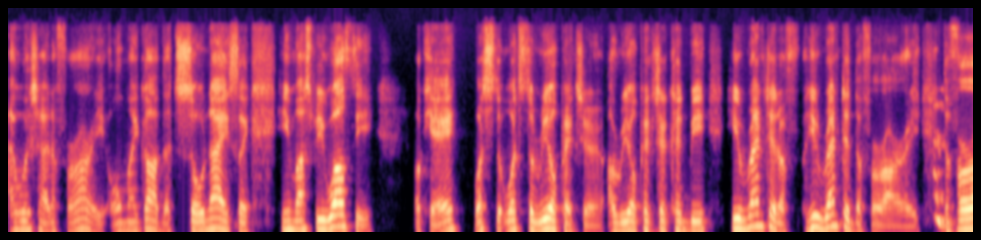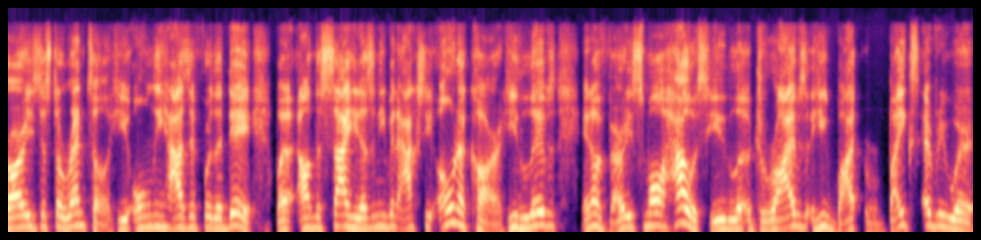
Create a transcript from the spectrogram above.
I wish I had a Ferrari. Oh my God, that's so nice. Like he must be wealthy okay what's the what's the real picture? A real picture could be he rented a he rented the ferrari. The ferrari is just a rental. He only has it for the day but on the side he doesn't even actually own a car. He lives in a very small house. He li- drives he bi- bikes everywhere.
